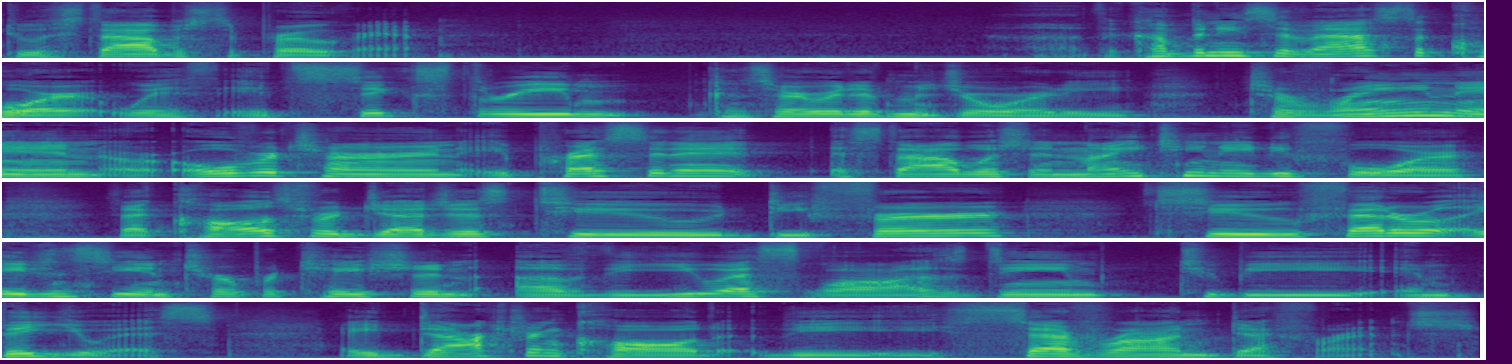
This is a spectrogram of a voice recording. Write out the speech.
to establish the program. Uh, the companies have asked the court, with its 6 3 conservative majority, to rein in or overturn a precedent established in 1984 that calls for judges to defer to federal agency interpretation of the U.S. laws deemed to be ambiguous, a doctrine called the Chevron deference.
